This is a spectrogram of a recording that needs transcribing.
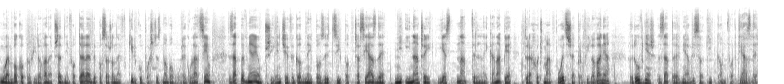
Głęboko profilowane przednie fotele, wyposażone w kilkupłaszczyznową regulację, zapewniają przyjęcie wygodnej pozycji podczas jazdy. Nie inaczej jest na tylnej kanapie, która choć ma płytsze profilowania, również zapewnia wysoki komfort jazdy.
